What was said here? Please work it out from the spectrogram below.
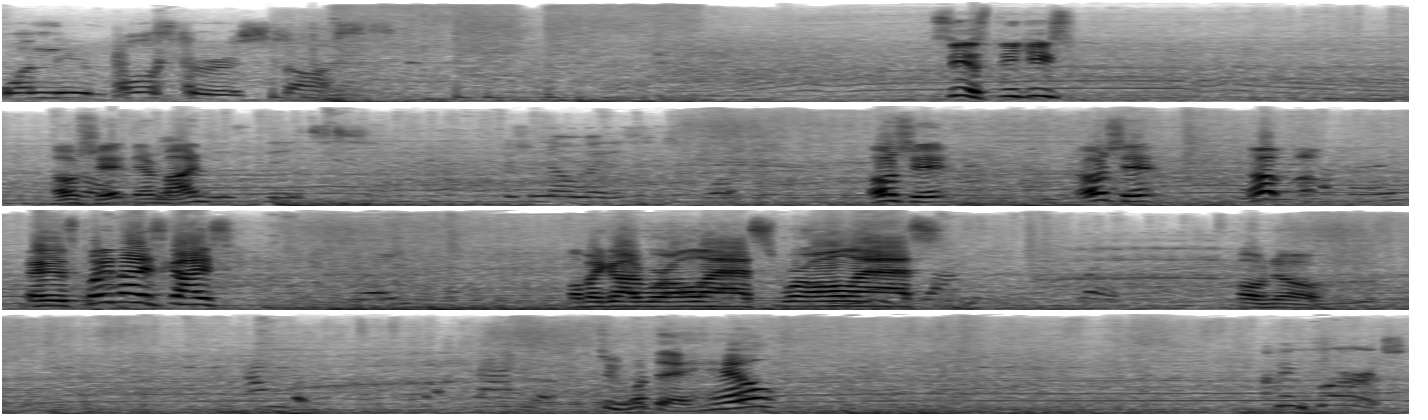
When the imposter is sauce. See you, Sneakies. Oh shit, never mind. What is this? There's no way this is working. Oh shit. Oh shit. Oh, oh. Hey, let's play nice, guys. Oh my god, we're all ass. We're all ass. Oh no. Dude, what the hell? I'm in first!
